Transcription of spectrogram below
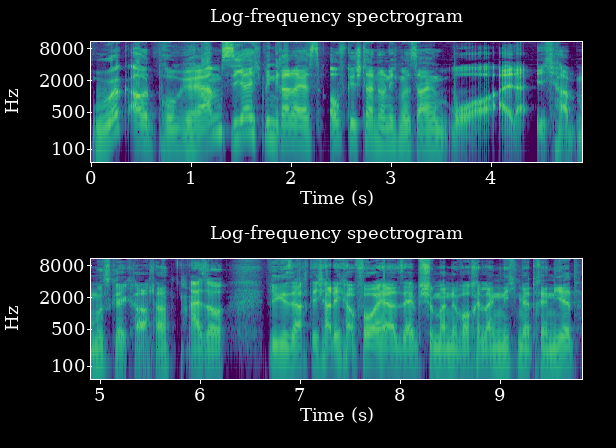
Workout Programms. Ja, ich bin gerade erst aufgestanden und ich muss sagen, boah, Alter, ich habe Muskelkater. Also, wie gesagt, ich hatte ja vorher selbst schon mal eine Woche lang nicht mehr trainiert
